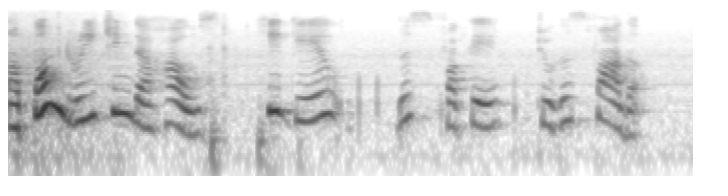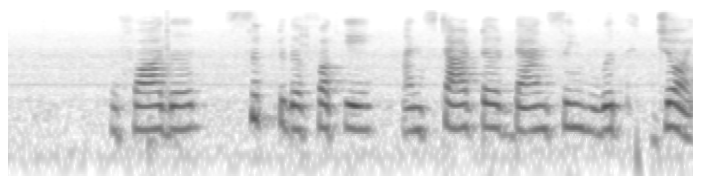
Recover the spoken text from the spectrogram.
Upon reaching the house, he gave this sake to his father. The father sipped the sake and started dancing with joy.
